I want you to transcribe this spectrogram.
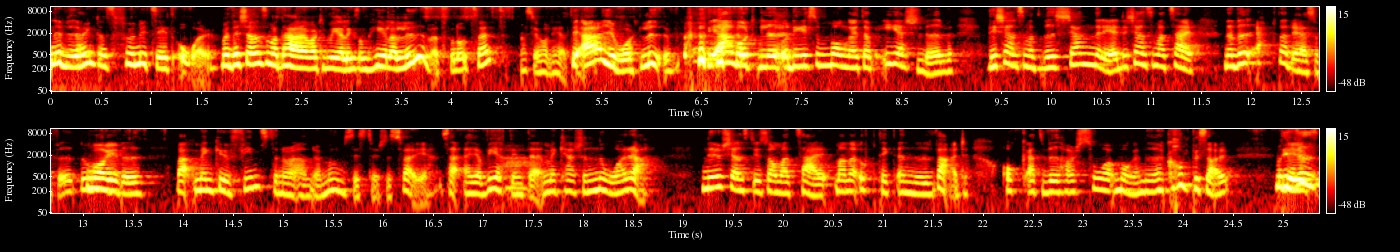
Nej vi har inte ens funnits i ett år. Men det känns som att det här har varit med liksom hela livet på något sätt. Alltså jag håller helt Det är ju vårt liv. Det är vårt liv och det är så många utav ers liv. Det känns som att vi känner er. Det känns som att så här, när vi öppnade det här Sofie, då var ju vi bara, men gud finns det några andra Moon Sisters i Sverige? Så här, jag vet inte, men kanske några. Nu känns det ju som att så här, man har upptäckt en ny värld och att vi har så många nya kompisar. Men det, det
